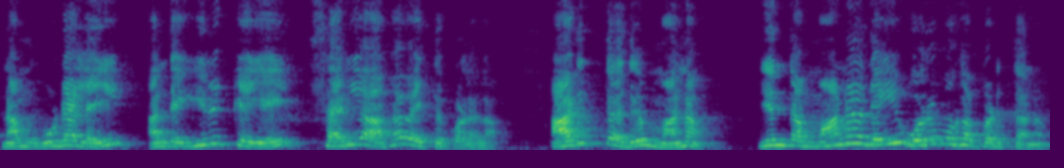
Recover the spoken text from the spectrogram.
நம் உடலை அந்த இருக்கையை சரியாக வைத்துக் கொள்ளலாம். அடுத்தது மனம். இந்த மனதை ஒருமுகப்படுத்தணும்.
